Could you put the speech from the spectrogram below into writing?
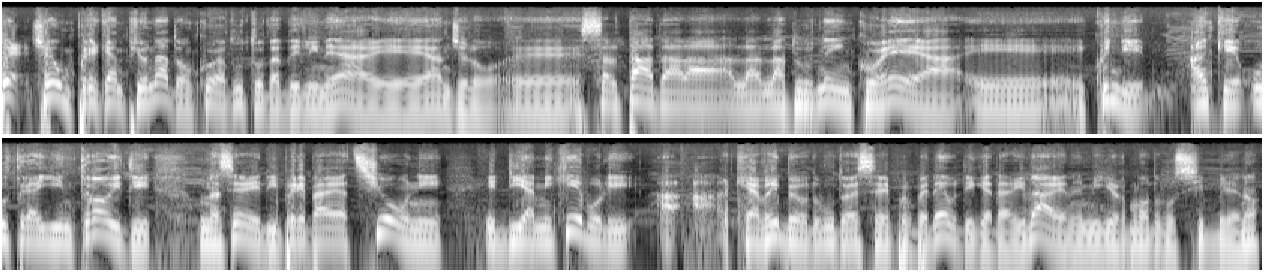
C'è, c'è, un precampionato ancora tutto da delineare, Angelo, è saltata la, la, la tournée in Corea e quindi anche oltre agli introiti una serie di preparazioni e di amichevoli a, a, che avrebbero dovuto essere propedeutiche ad arrivare nel miglior modo possibile, no?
